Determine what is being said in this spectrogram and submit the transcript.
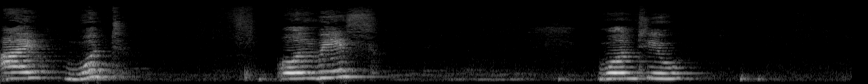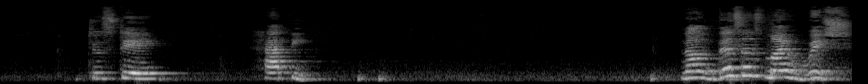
I would always want you to stay happy. Now this is my wish.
